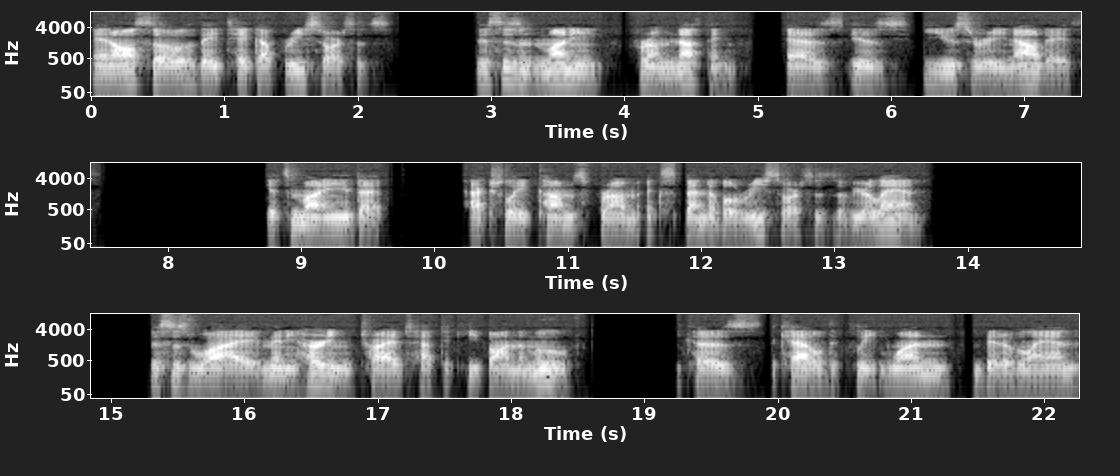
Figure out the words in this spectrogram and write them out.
and also they take up resources. This isn't money from nothing as is usury nowadays. It's money that actually comes from expendable resources of your land. This is why many herding tribes have to keep on the move because the cattle deplete one bit of land,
